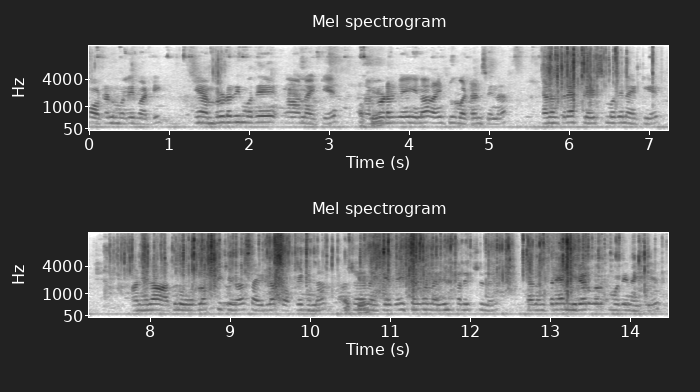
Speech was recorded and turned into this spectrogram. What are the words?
कॉटनमध्ये बाटिक हे एम्ब्रॉयडरीमध्ये नाईटी आहे Okay. एम्ब्रॉयडरी येणार आणि टू बटन्स येणार. त्यानंतर या प्लेट्समध्ये नाईटी आहेत. आणि ह्याला आतून ओव्हरलॉक स्टिच येणार. साईडला पॉकेट येणार. अशा. या नाईटी आहेत. हे सर्व नवीन कलेक्शन आहे. त्यानंतर या मिरर वर्कमध्ये नाईटी आहेत.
